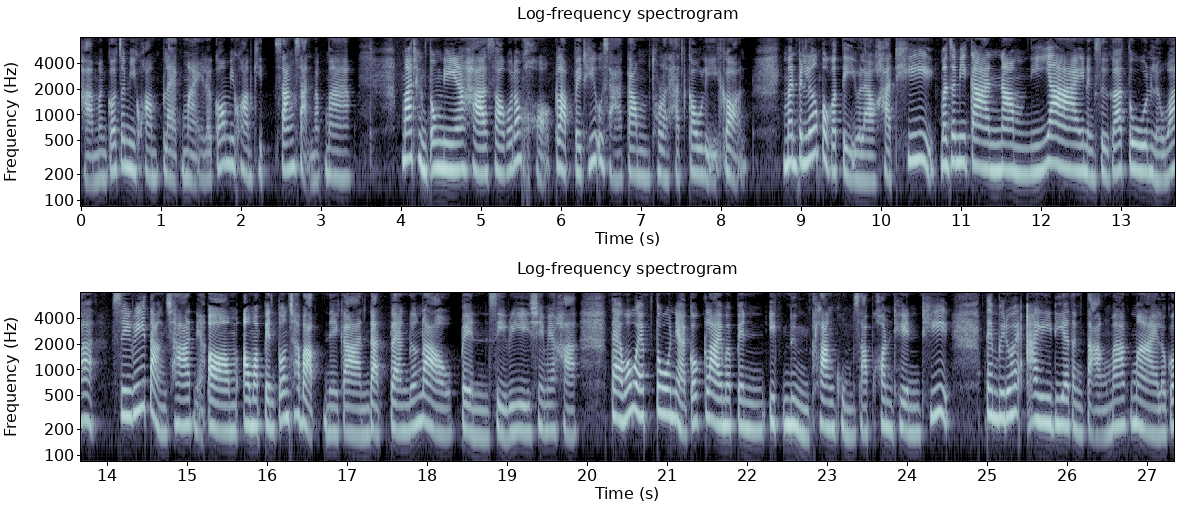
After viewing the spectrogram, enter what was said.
ค่ะ มันก็จะมีความแปลกใหม่ แล้วก็มีความคิดสร้างสรรค์มากๆ มาถึงตรงนี้นะคะซอก็ต้องขอกลับไปที่อุตสาหกรรมโทรทัศน์เกาหลีก่อน มันเป็นเรื่องปกติอยู่แล้วค่ะ ที่มันจะมีการนำนิยาย หนังสือการ์ตูนหรือว่าซีรีส์ต่างชาติเนี่ยเอเอามาเป็นต้นฉบับในการดัดแปลงเรื่องราวเป็นซีรีส์ใช่ไหมคะ แต่ว่าเว็บตูนเนี่ยก็กลายมาเป็นอีกหนึ่งคลังขุมทรัพย์คอนเทนต์ที่เต็มไปด้วยไอเดียต่างๆ มากมาย แล้วก็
